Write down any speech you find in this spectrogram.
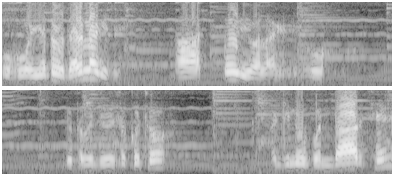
ઓહો, અહીંયા તો વધારે લાગે છે. સાતસો જેવા લાગે છે. ઓહો. જો તમે જોઈ શકો છો ઘીનો ભંડાર છે.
